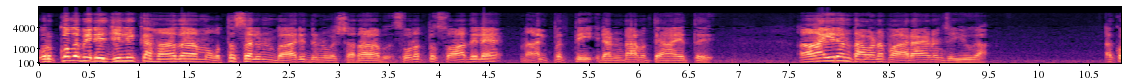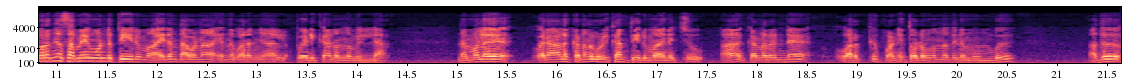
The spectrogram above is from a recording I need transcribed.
ഉർക്കുലബി റിജിലിക്ക ഹാദാ മുഹത്തസലുൻ ബാരിദുൻ വഷറാബ് സൂറത്ത് സ്വാദിലെ നാൽപ്പത്തി രണ്ടാമത്തെ ആയത്ത് ആയിരം തവണ പാരായണം ചെയ്യുക. കുറഞ്ഞ സമയം കൊണ്ട് തീരും. ആയിരം തവണ എന്ന് പറഞ്ഞാൽ പേടിക്കാനൊന്നുമില്ല. നമ്മൾ ഒരാൾ കിണർ കുഴിക്കാൻ തീരുമാനിച്ചു. ആ കിണറിന്റെ വർക്ക് പണി തുടങ്ങുന്നതിന് മുമ്പ് അത്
